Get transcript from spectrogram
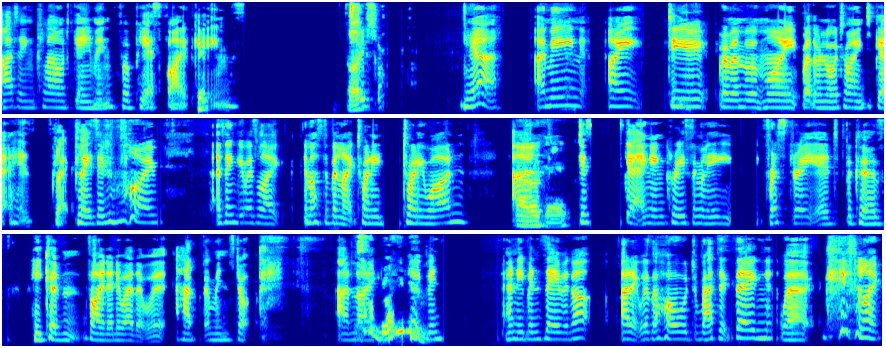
adding cloud gaming for PS5 games. Nice. Yeah, I mean, I do remember my brother-in-law trying to get his PlayStation Five. I think it was like it must have been like twenty twenty one, Oh, and okay. Just getting increasingly frustrated because he couldn't find anywhere that were, had them in stock, and like he'd been and he'd been saving up, and it was a whole dramatic thing where like.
